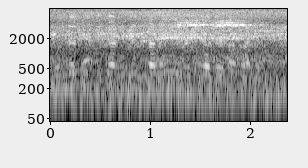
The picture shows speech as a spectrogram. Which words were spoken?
पुण्यतिथीच्या निमित्ताने शुभेच्छा देण्यात आल्या.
